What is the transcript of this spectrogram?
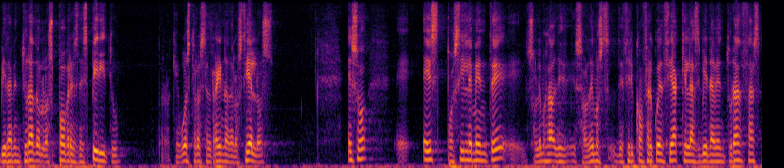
Bienaventurados los pobres de espíritu, porque vuestro es el reino de los cielos. Eso eh, es posiblemente, eh, solemos, solemos decir con frecuencia, que las bienaventuranzas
